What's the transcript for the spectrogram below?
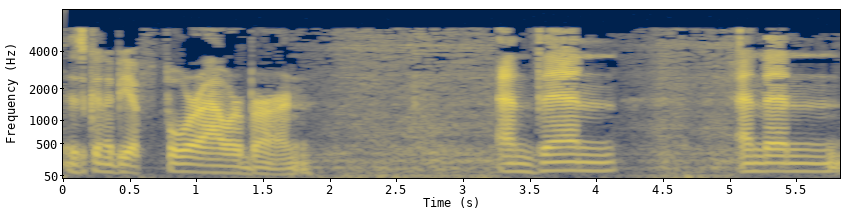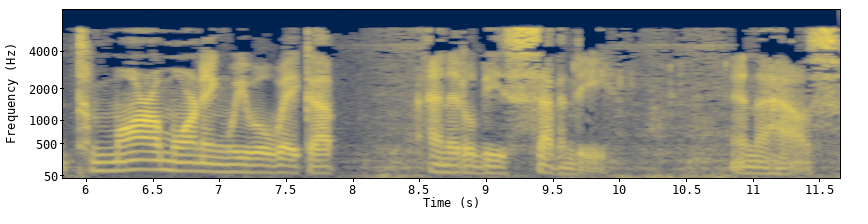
is going to be a four hour burn. And then, and then tomorrow morning we will wake up and it'll be 70 in the house.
